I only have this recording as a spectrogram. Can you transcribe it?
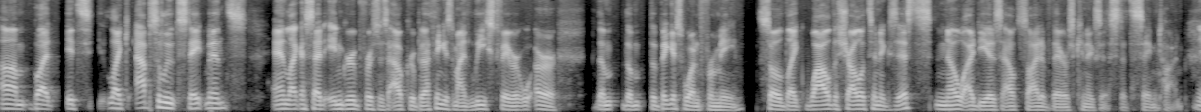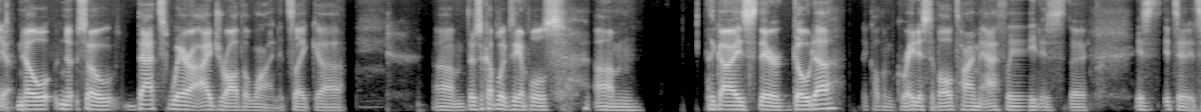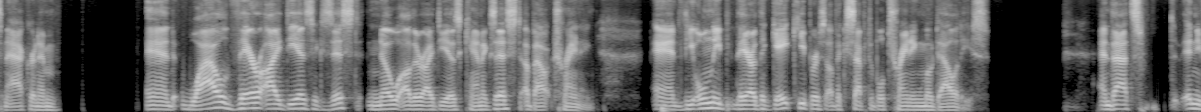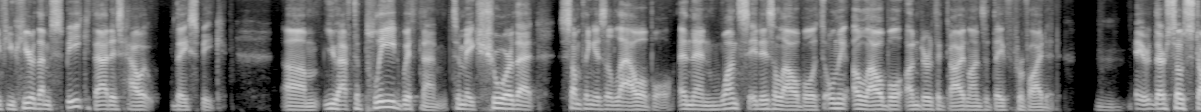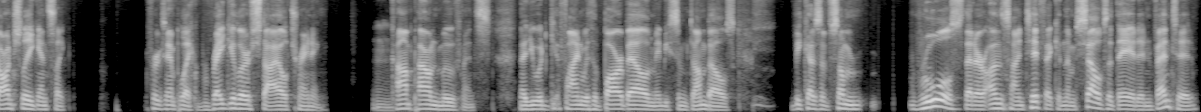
um but it's like absolute statements and like i said in group versus out group i think is my least favorite or the the, the biggest one for me. So like while the charlatan exists no ideas outside of theirs can exist at the same time. Yeah. No, no so that's where i draw the line. It's like uh um there's a couple examples. Um the guys they're GOATA. They call them greatest of all time athlete is the is it's a it's an acronym and while their ideas exist no other ideas can exist about training and the only they are the gatekeepers of acceptable training modalities and that's and if you hear them speak that is how it, they speak Um, you have to plead with them to make sure that something is allowable. And then once it is allowable, it's only allowable under the guidelines that they've provided. Mm. They're, they're so staunchly against, like, for example, like regular style training, Mm. compound movements that you would get, find with a barbell and maybe some dumbbells because of some rules that are unscientific in themselves that they had invented.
